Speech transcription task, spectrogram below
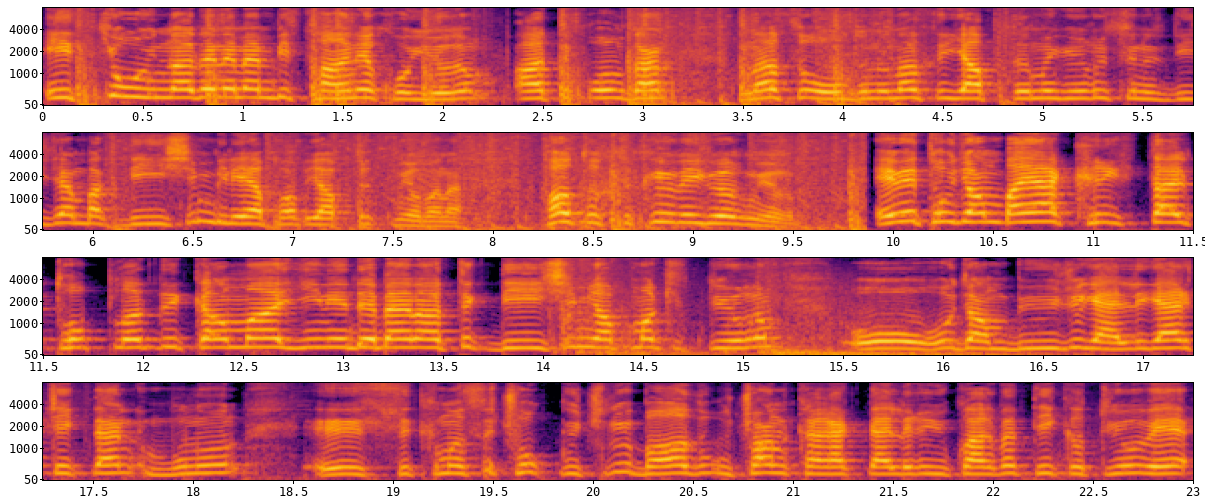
eski oyunlardan hemen bir sahne koyuyorum. Artık oradan nasıl olduğunu, nasıl yaptığımı görürsünüz diyeceğim. Bak değişim bile yap yaptırtmıyor bana. Fato sıkıyor ve görmüyorum. Evet hocam bayağı kristal topladık ama yine de ben artık değişim yapmak istiyorum. Oo hocam büyücü geldi. Gerçekten bunun e, sıkması çok güçlü. Bazı uçan karakterleri yukarıda tek atıyor ve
